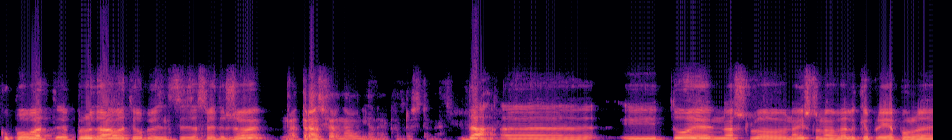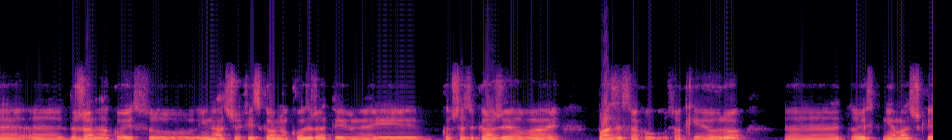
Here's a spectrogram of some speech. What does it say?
kupovati, prodavati obveznice za sve države. Transferna unija neka vrsta. Da, e, i to je našlo, naišlo na velike prijepole država koji su inače fiskalno konzervativne i što se kaže ovaj, paze svaki euro, to jest Njemačke,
